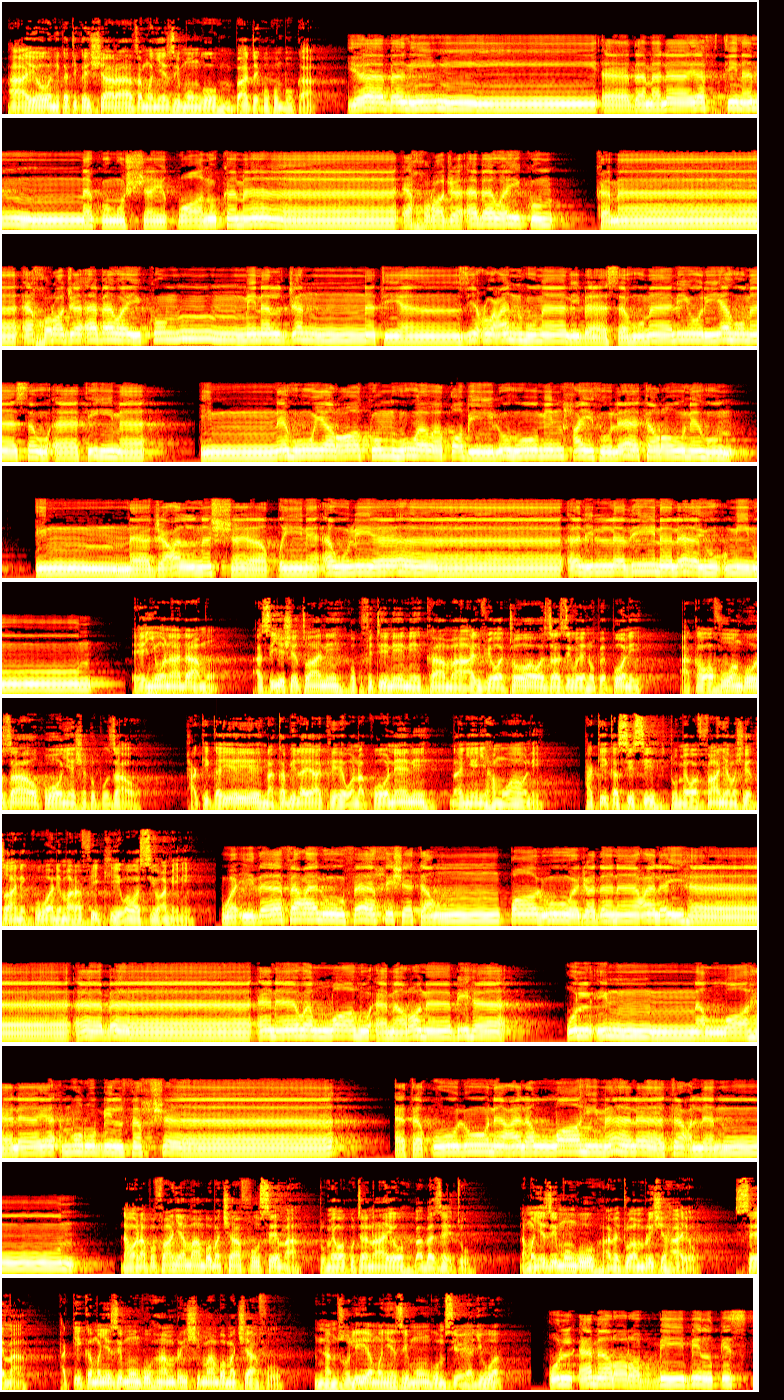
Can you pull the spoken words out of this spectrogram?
Hayo ni katika ishara za Mwenyezi Mungu mpate kukumbuka. Ya bani Adam la yaftinannakum ash-shaytanu kama akhraja abawaykum كما أخرج أبويكم من الجنة ينزع عنهما لباسهما ليريهما سوآتهما إنه يراكم هو وقبيله من حيث لا ترونهم إنا جعلنا الشياطين أولياء alilladhina la yu'minun enyi wanadamu asiye shetani kwa kufitinini kama alivyowatoa wazazi wenu peponi akawavua nguo zao kuonyesha tupu zao? Hakika yeye na kabila yake wanakuoneni na nyinyi hamuwaoni. Hakika sisi tumewafanya mashetani kuwa ni marafiki wa wasioamini. وإذا فعلوا فاحشة قالوا وجدنا عليها آباءنا والله أمرنا بها قل إن الله لا يأمر بالفحشاء أتقولون على الله ما لا تعلمون Na wanapofanya mambo machafu usema tumewakuta nayo baba zetu. Na Mwenyezi Mungu ametuamrisha hayo. Sema hakika Mwenyezi Mungu haamrishi mambo machafu. Mnamzulia Mwenyezi Mungu msiyoyajua? Qul amara rabbi bil qist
